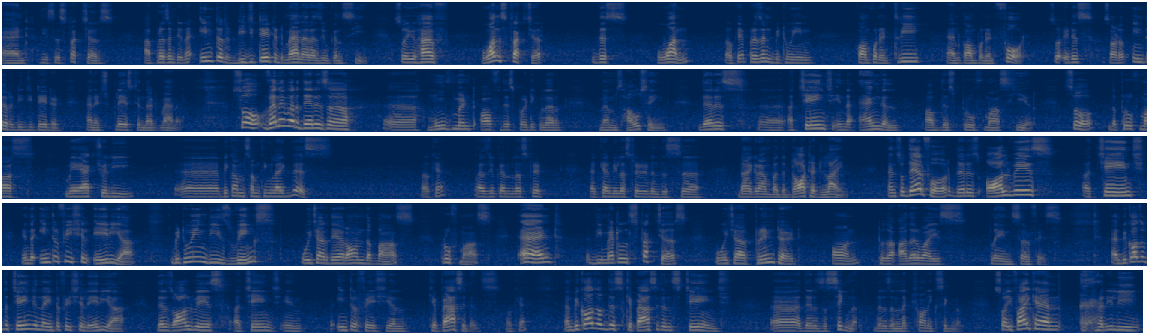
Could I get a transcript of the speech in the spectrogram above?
and these structures are present in an interdigitated manner as you can see. So, you have one structure this 1 okay, present between component 3 and component 4. So, it is sort of interdigitated and it is placed in that manner. So, whenever there is a, a movement of this particular MEMS housing, there is uh, a change in the angle of this proof mass here. So, the proof mass may actually uh, become something like this. Okay? As you can illustrate it can be illustrated in this uh, diagram by the dotted line. And so therefore there is always a change in the interfacial area between these wings which are there on the mass proof mass and the metal structures which are printed on to the otherwise plane surface. And because of the change in the interfacial area, there is always a change in the interfacial capacitance. Okay. And because of this capacitance change, uh, there is a signal, there is an electronic signal. So, if I can really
